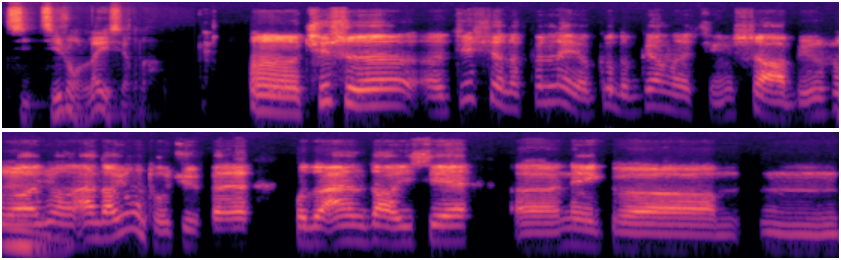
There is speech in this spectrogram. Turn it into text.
几几种类型呢？嗯，其实呃，机器人的分类有各种各样的形式啊，比如说嗯用按照用途去分，或者按照一些呃那个嗯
